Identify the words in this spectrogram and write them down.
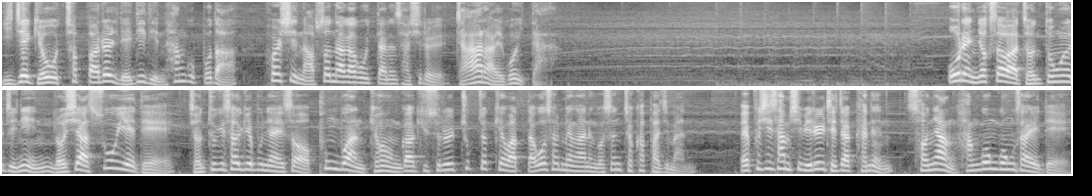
이제 겨우 첫 발을 내디딘 한국보다 훨씬 앞서 나가고 있다는 사실을 잘 알고 있다. 오랜 역사와 전통을 지닌 러시아 수호이에 대해 전투기 설계 분야에서 풍부한 경험과 기술을 축적해 왔다고 설명하는 것은 적합하지만 FC-31을 제작하는 선양 항공공사에 대해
